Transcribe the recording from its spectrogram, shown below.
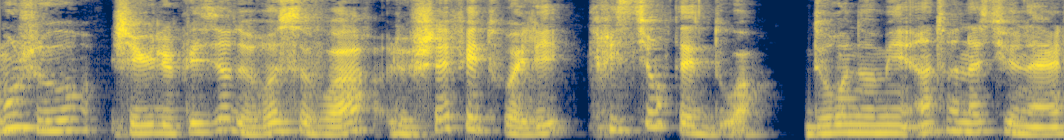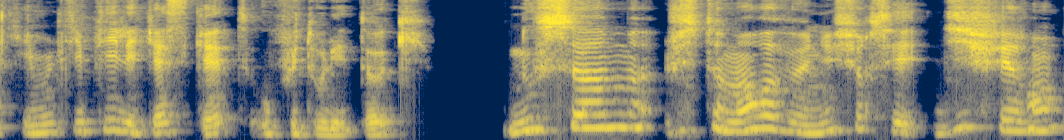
Bonjour, j'ai eu le plaisir de recevoir le chef étoilé Christian Tête-Doigt, de renommée internationale qui multiplie les casquettes, ou plutôt les tocs. Nous sommes justement revenus sur ses différents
